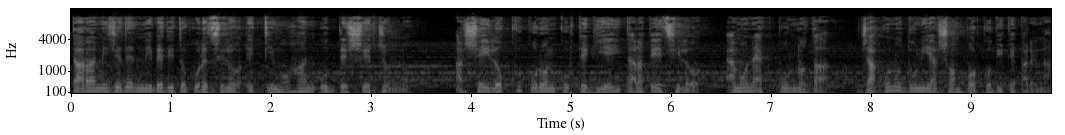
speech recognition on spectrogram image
তারা নিজেদের নিবেদিত করেছিল একটি মহান উদ্দেশ্যের জন্য। আর সেই লক্ষ্য পূরণ করতে গিয়েই তারা পেয়েছিল এমন এক পূর্ণতা যা কোনো দুনিয়ার সম্পর্ক দিতে পারে না।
